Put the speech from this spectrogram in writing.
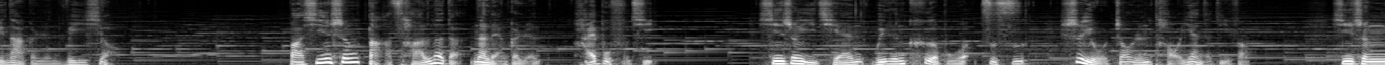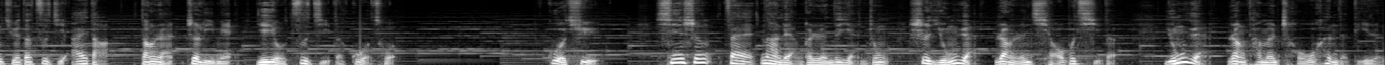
对那个人微笑。把新生打残了的那两个人还不服气。新生以前为人刻薄自私，是有招人讨厌的地方。新生觉得自己挨打，当然这里面也有自己的过错。过去。新生在那两个人的眼中是永远让人瞧不起的，永远让他们仇恨的敌人。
